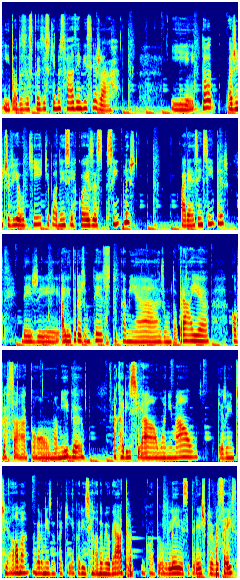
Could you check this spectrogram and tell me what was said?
e todas as coisas que nos fazem vicejar. E a gente viu aqui que podem ser coisas simples, parecem simples, desde a leitura de um texto, caminhar junto à praia, conversar com uma amiga, acariciar um animal que a gente ama. Agora mesmo estou aqui acariciando meu gato enquanto leio esse trecho para vocês.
